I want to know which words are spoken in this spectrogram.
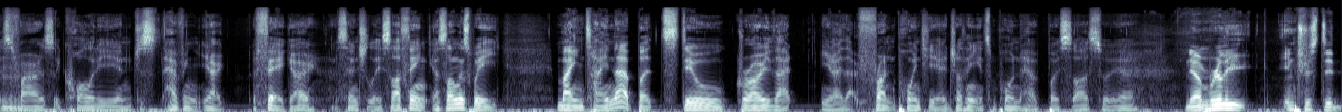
as mm. far as equality and just having you know a fair go, essentially. So I think as long as we maintain that, but still grow that, you know, that front pointy edge, I think it's important to have both sides to it. Yeah. Now I'm really interested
